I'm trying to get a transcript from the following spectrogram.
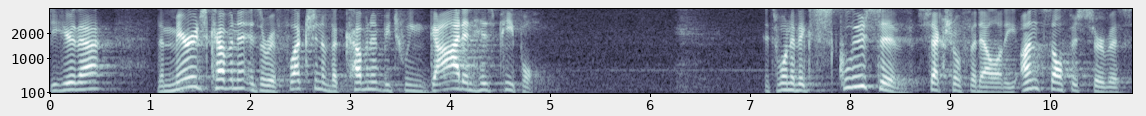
Do you hear that? The marriage covenant is a reflection of the covenant between God and his people. It's one of exclusive sexual fidelity, unselfish service,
